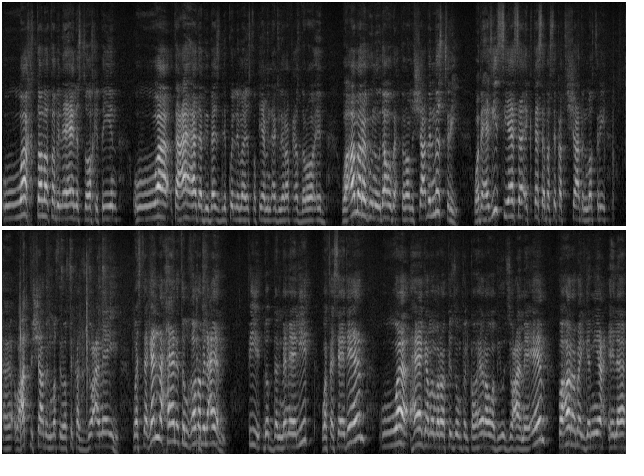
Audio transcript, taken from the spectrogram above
واختلط بالأهالي الساخطين وتعهد ببذل كل ما يستطيع من أجل رفع الضرائب وأمر جنوده باحترام الشعب المصري. وبهذه السياسة اكتسب ثقة الشعب المصري آه، وعطف الشعب المصري وثقة زعمائه. واستغل حالة الغضب العام في ضد المماليك وفسادهم وهاجم مراكزهم في القاهرة وبيوت زعمائهم فهرب الجميع إلى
